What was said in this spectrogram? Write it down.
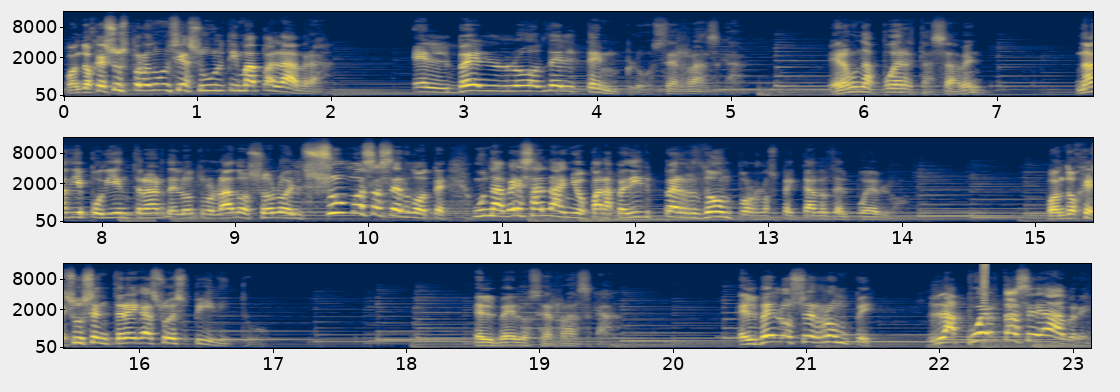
Cuando Jesús pronuncia su última palabra, el velo del templo se rasga. Era una puerta, ¿saben? Nadie podía entrar del otro lado, solo el sumo sacerdote, una vez al año para pedir perdón por los pecados del pueblo. Cuando Jesús entrega su espíritu, el velo se rasga. El velo se rompe. La puerta se abre.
